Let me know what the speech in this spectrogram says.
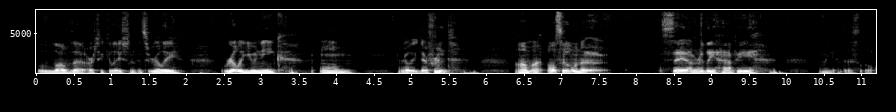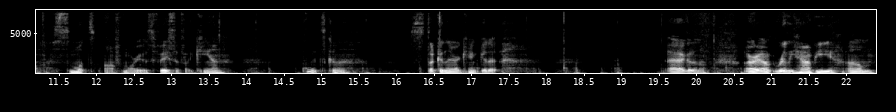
Love that articulation. It's really, really unique. Um, really different. Um, I also want to say I'm really happy. Let me get this little smuts off Mario's face if I can. it's of stuck in there. I can't get it. Ah, good enough. All right, I'm really happy um,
